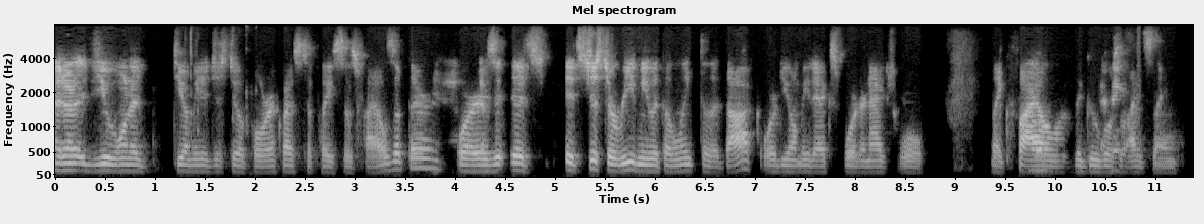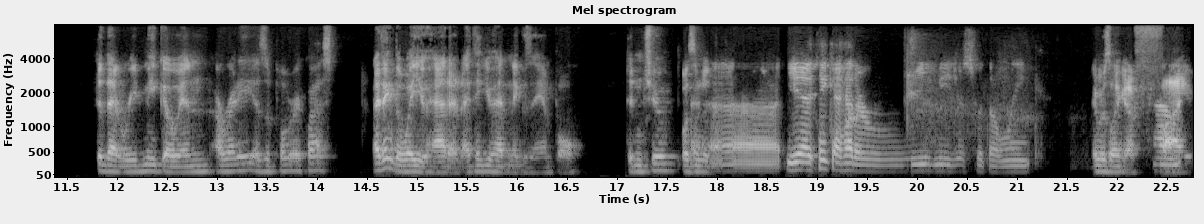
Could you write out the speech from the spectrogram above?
I don't. know. Do you want to? Do you want me to just do a pull request to place those files up there, or is it? It's it's just a README with a link to the doc, or do you want me to export an actual like file of the Google Slides thing? Did that README go in already as a pull request? I think the way you had it, I think you had an example, didn't you? Wasn't it? Uh, yeah, I think I had a README just with a link. It was like a five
